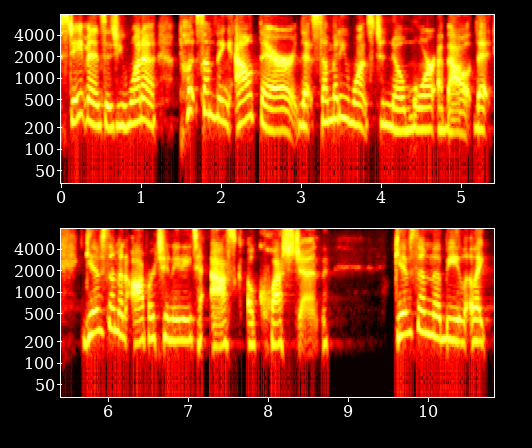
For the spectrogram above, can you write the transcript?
statements is you want to put something out there that somebody wants to know more about that gives them an opportunity to ask a question gives them the be like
